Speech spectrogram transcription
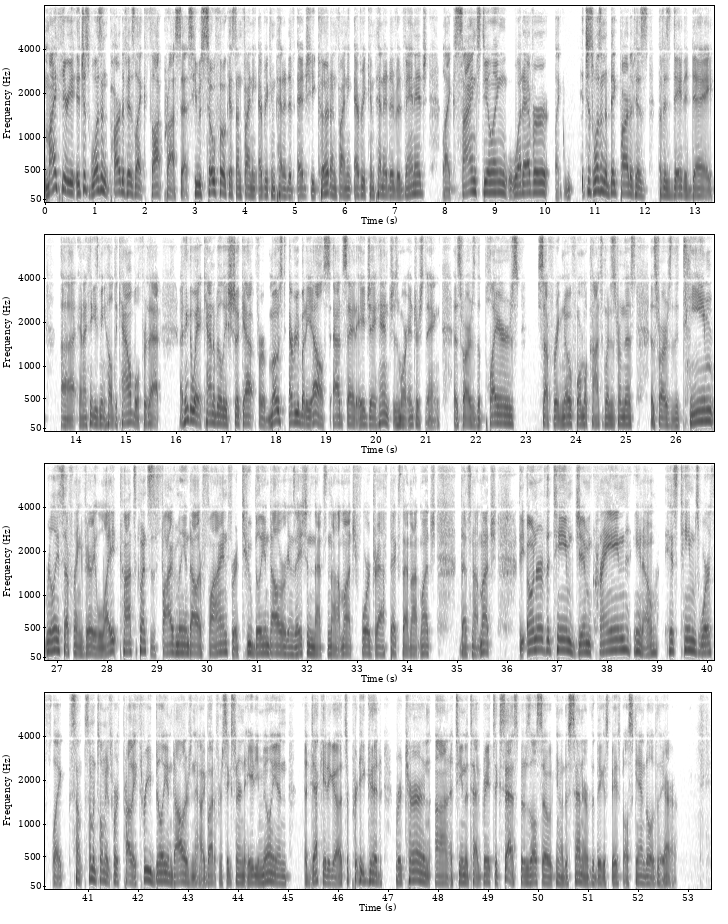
my theory it just wasn't part of his like thought process. He was so focused on finding every competitive edge he could on finding every competitive advantage like sign stealing whatever like it just wasn't a big part of his of his day to day Uh, and i think he's being held accountable for that. I think the way accountability shook out for most everybody else outside aj hinch is more interesting as far as the players suffering no formal consequences from this. As far as the team, really suffering very light consequences. $5 million fine for a $2 billion organization. That's not much. Four draft picks. That not much. That's not much. The owner of the team, Jim Crane, you know, his team's worth like some, someone told me it's worth probably $3 billion now. He bought it for 680 million a decade ago. It's a pretty good return on a team that's had great success, but is also, you know, the center of the biggest baseball scandal of the era.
